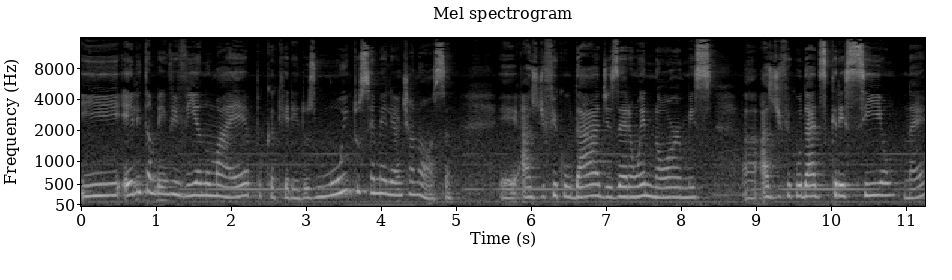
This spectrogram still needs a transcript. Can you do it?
E ele também vivia numa época, queridos, muito semelhante à nossa. É, as dificuldades eram enormes, as dificuldades cresciam, né?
